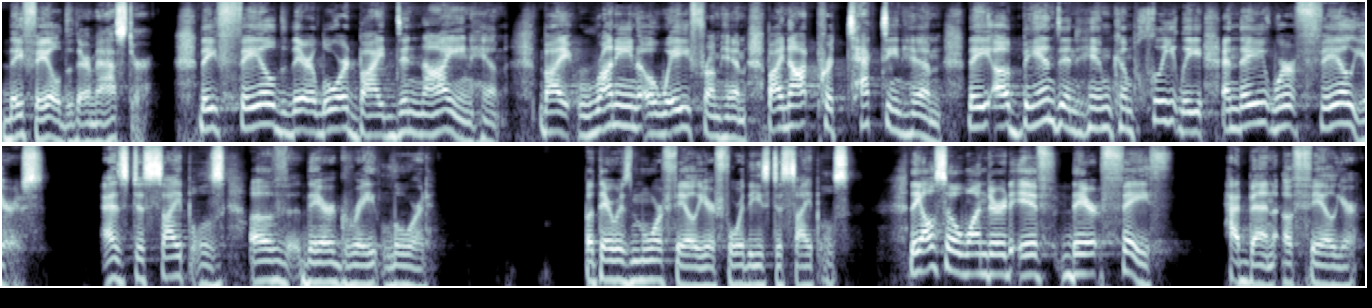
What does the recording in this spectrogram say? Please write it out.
They failed their master. They failed their Lord by denying him, by running away from him, by not protecting him. They abandoned him completely and they were failures as disciples of their great Lord. But there was more failure for these disciples. They also wondered if their faith had been a failure.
